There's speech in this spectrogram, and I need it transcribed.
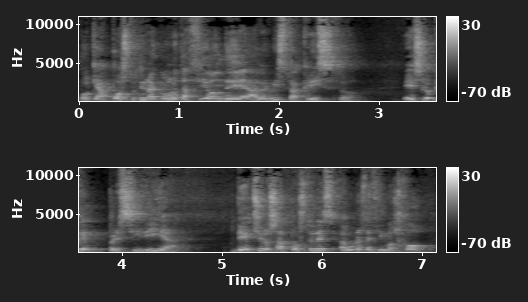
Porque apóstol tiene una connotación de haber visto a Cristo. Es lo que presidía. De hecho, los apóstoles, algunos decimos, jo,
